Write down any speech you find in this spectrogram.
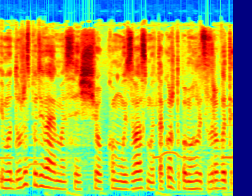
І ми дуже сподіваємося, що комусь з вас ми також допомогли це зробити.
